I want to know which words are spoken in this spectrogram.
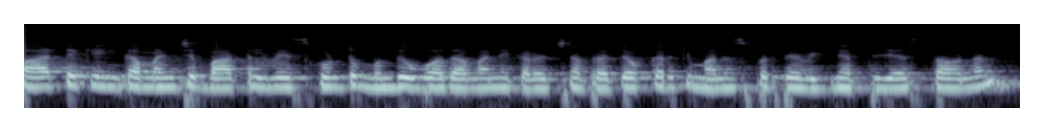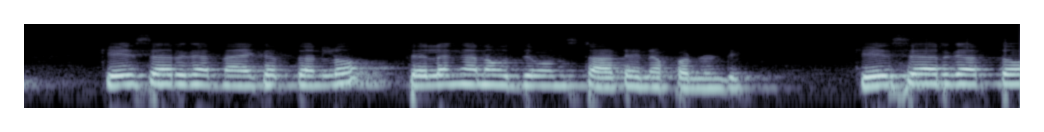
పార్టీకి ఇంకా మంచి బాటలు వేసుకుంటూ ముందుకు పోదామని ఇక్కడ వచ్చిన ప్రతి ఒక్కరికి మనస్ఫూర్తిగా విజ్ఞప్తి చేస్తూ ఉన్నాను. కేసీఆర్ గారి నాయకత్వంలో తెలంగాణ ఉద్యమం స్టార్ట్ అయినప్పటి నుండి కేసీఆర్ గారితో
